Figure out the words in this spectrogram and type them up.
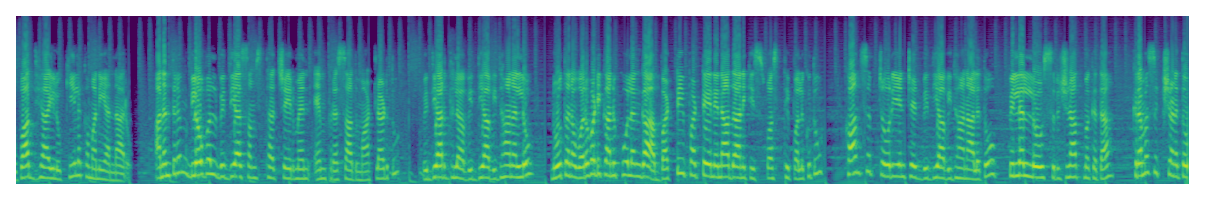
ఉపాధ్యాయులు కీలకమని అన్నారు. అనంతరం గ్లోబల్ విద్యా సంస్థ చైర్మన్ ఎం ప్రసాద్ మాట్లాడుతూ విద్యార్థుల విద్యా విధానంలో నూతన ఒరవడికి అనుకూలంగా బట్టి పట్టే నినాదానికి స్వస్తి పలుకుతూ కాన్సెప్ట్ ఓరియంటెడ్ విద్యా విధానాలతో పిల్లల్లో సృజనాత్మకత క్రమశిక్షణతో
